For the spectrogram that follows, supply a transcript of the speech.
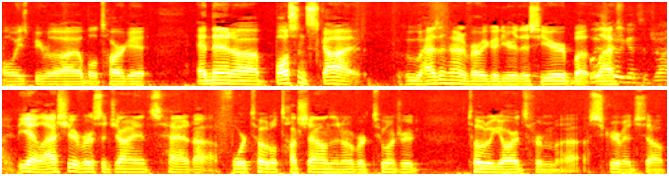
always be a reliable target. And then uh, Boston Scott, who hasn't had a very good year this year, but Plays last good against the Giants. yeah last year versus the Giants had uh, four total touchdowns and over 200 total yards from uh, scrimmage. So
